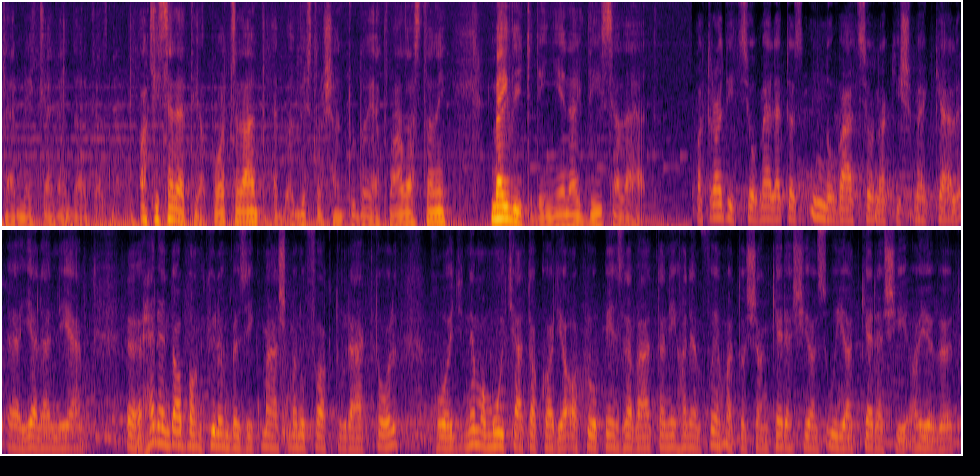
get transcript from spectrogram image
termékkel rendelkeznek. Aki szereti a porcelánt, ebből biztosan tud olyat választani, mely vitrínjének dísze lehet. A tradíció mellett az innovációnak is meg kell jelennie. Herend abban különbözik más manufaktúráktól, hogy nem a múltját akarja apró pénzre váltani, hanem folyamatosan keresi az újat, keresi a jövőt.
